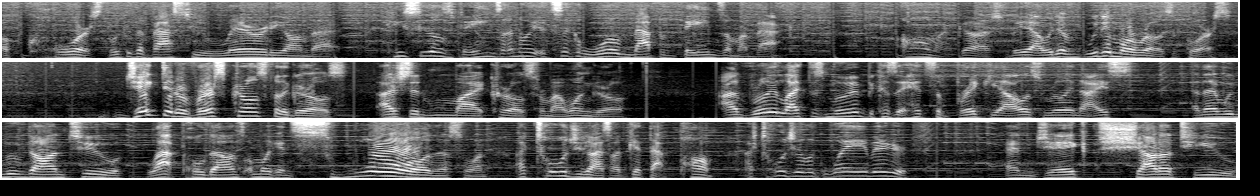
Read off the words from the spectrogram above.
of course, look at the vascularity on that. Can you see those veins? I know it's like a world map of veins on my back. Oh my gosh. But yeah, we did we did more rows, of course. Jake did reverse curls for the girls. I just did my curls for my one girl. I really like this movement because it hits the brachialis really nice. And then we moved on to lat pull downs. I'm looking swole in this one. I told you guys I'd get that pump. I told you I look way bigger. And Jake, shout out to you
